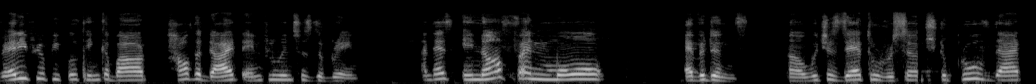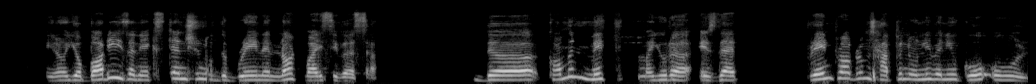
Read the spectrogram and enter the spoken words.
very few people think about how the diet influences the brain. And there's enough and more evidence uh, which is there through research to prove that you know your body is an extension of the brain and not vice versa. The common myth mayura is that brain problems happen only when you go old.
